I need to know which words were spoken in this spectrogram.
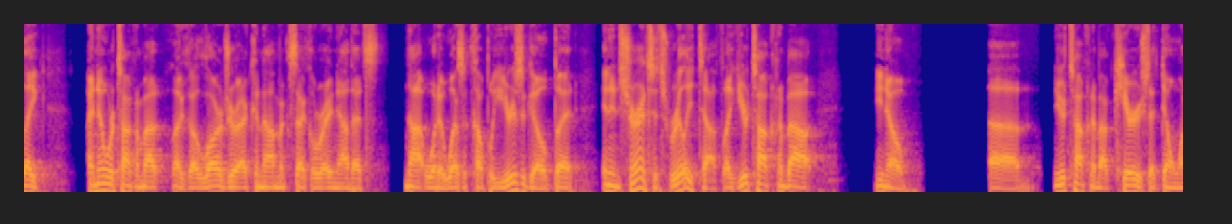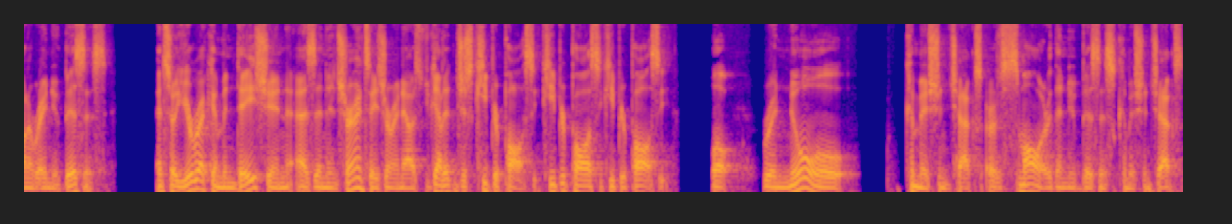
like I know we're talking about like a larger economic cycle right now. That's not what it was a couple years ago, but in insurance, it's really tough. Like you're talking about, you know, um, you're talking about carriers that don't want to write new business. And so your recommendation as an insurance agent right now is you got to just keep your policy, keep your policy, keep your policy. Well, renewal commission checks are smaller than new business commission checks.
